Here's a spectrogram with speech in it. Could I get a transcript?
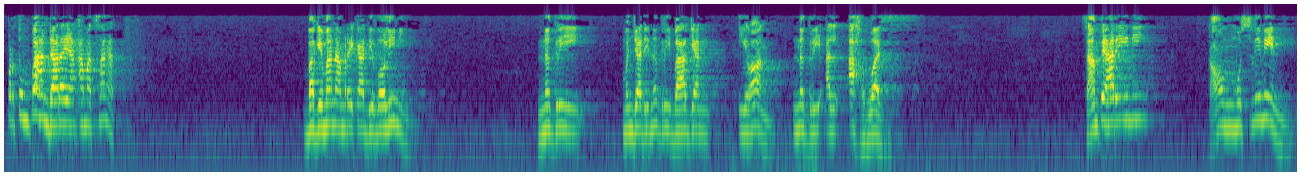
pertumpahan darah yang amat sangat. Bagaimana mereka dizolimi. Negeri menjadi negeri bagian Iran, negeri Al-Ahwaz. Sampai hari ini kaum muslimin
